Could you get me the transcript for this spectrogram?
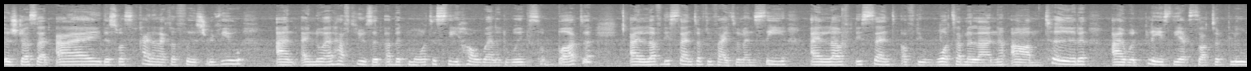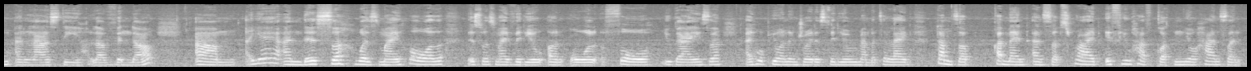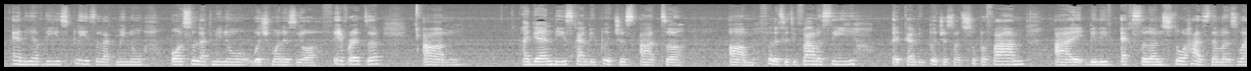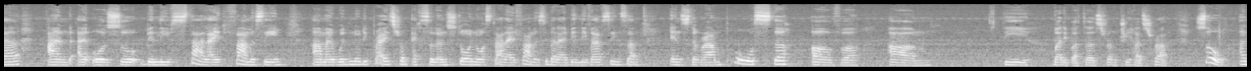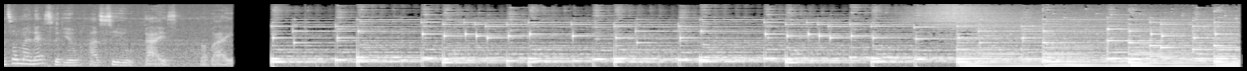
It's just that I this was kind of like a first review and I know I'll have to use it a bit more to see how well it works but I love the scent of the vitamin C. I love the scent of the watermelon um, third. I would place the exotic bloom and last the lavender um yeah and this was my haul. This was my video on all four you guys. I hope you all enjoyed this video. Remember to like thumbs up comment and subscribe. If you have gotten your hands on any of these please let me know. Also let me know which one is your favorite. Um again these can be purchased at uh, um felicity pharmacy. It can be purchased at SuperPharm I believe Excellent Store has them as well and I also believe Starlight Pharmacy um, I wouldn't know the price from Excellent Store nor Starlight Pharmacy but I believe I've seen some Instagram post of uh, um, the body butters from Tree Hut Scrub. So until my next video, I'll see you guys. Bye bye.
